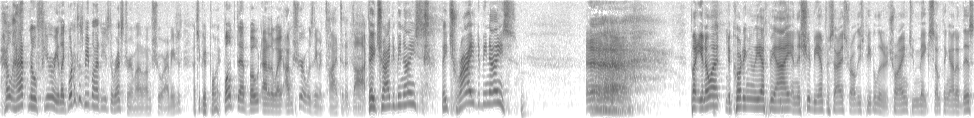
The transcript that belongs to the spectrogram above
Hell hath no fury. Like, what if those people had to use the restroom out on shore? I mean, just That's a good point. bump that boat out of the way. I'm sure it wasn't even tied to the dock. They tried to be nice. They tried to be nice. But you know what? According to the FBI, and this should be emphasized for all these people that are trying to make something out of this,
